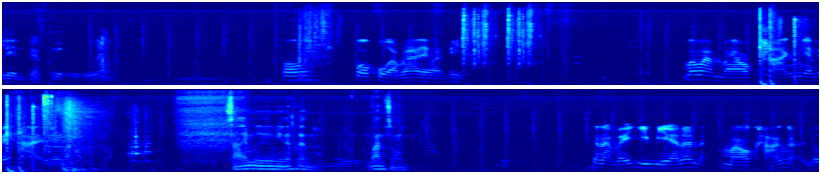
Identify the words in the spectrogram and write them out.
เล่นแบบเออเออโอ้ยปวดหัวมากเลยวันพี่เมื่อวานเมาค้างยังไม่หายเลยวะซ้ายมือมีนะเพื่อน บ้านสอง ขนาดไม่ยีเมียนั่นน่ะเมาค้างอะดู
